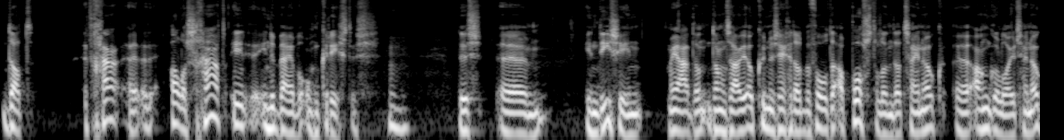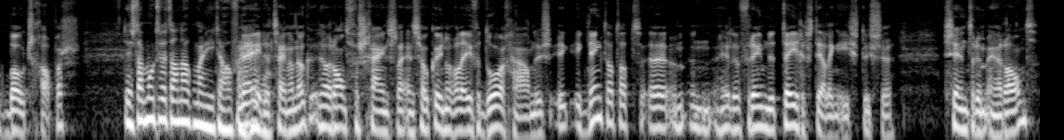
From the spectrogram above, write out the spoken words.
dat het ga, alles gaat in, in, de Bijbel om Christus. Mm. Dus ehm, in die zin, maar ja, dan, dan zou je ook kunnen zeggen dat bijvoorbeeld de apostelen, dat zijn ook uh, zijn ook boodschappers. Dus daar moeten we het dan ook maar niet over nee, hebben. Nee, dat zijn dan ook randverschijnselen en zo kun je nog wel even doorgaan. Dus ik, ik denk dat dat een, een hele vreemde tegenstelling is tussen centrum en rand.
